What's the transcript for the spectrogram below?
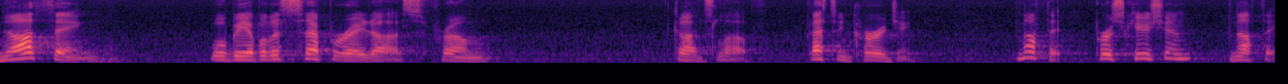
Nothing will be able to separate us from God's love. That's encouraging. Nothing. Persecution, nothing.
